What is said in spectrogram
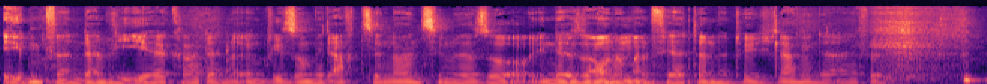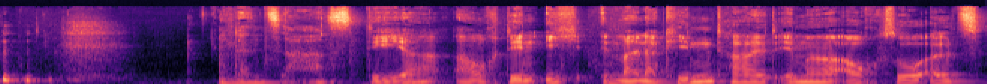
irgendwann dann, wie ihr gerade dann irgendwie so mit 18, 19 oder so in der Sauna, man fährt dann natürlich lang in der Eifel. Und dann saß der auch, den ich in meiner Kindheit immer auch so als,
